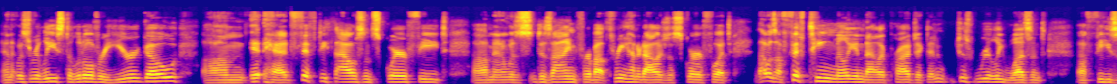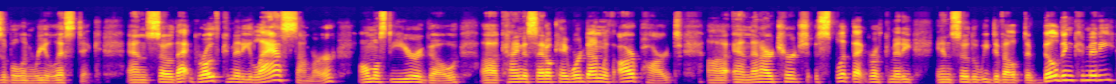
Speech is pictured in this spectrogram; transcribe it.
and it was released a little over a year ago um, it had 50000 square feet um, and it was designed for about $300 a square foot that was a $15 million project and it just really wasn't uh, feasible and realistic. And so that growth committee last summer, almost a year ago, uh, kind of said, okay, we're done with our part. Uh, and then our church split that growth committee. And so that we developed a building committee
